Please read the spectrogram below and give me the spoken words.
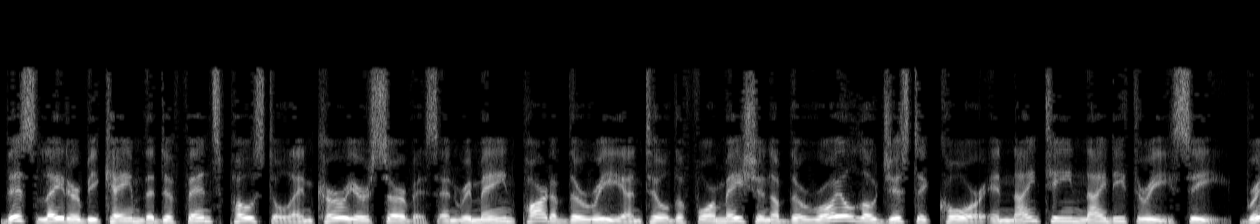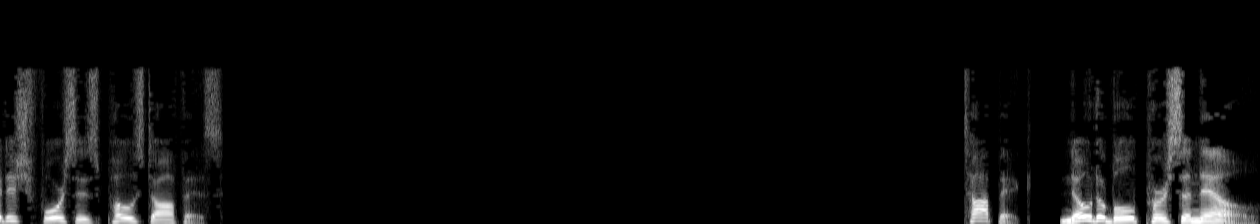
This later became the Defence Postal and Courier Service and remained part of the RE until the formation of the Royal Logistic Corps in 1993 see British Forces Post Office. Topic. Notable personnel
